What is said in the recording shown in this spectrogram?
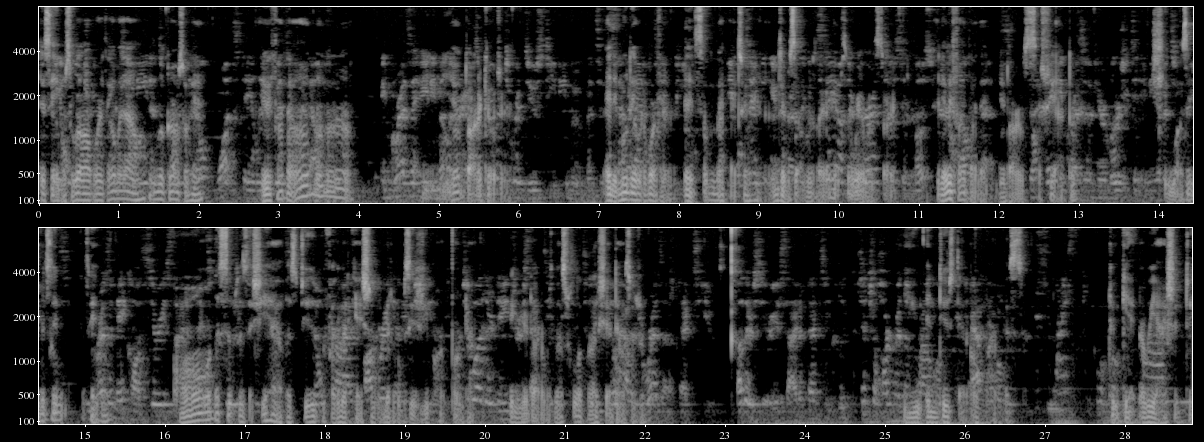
disabled. So we're all worried. Oh my god, little girl's okay. And we found out, oh no, no, no, no. Your daughter killed you. And it moved in with the boyfriend. And it's something that to him. And Jim was like, it's a one story. And then we found out that your daughter was sexually active. She wasn't disabled. All the symptoms that she had was due before the medication and medical procedure you performed on. Meaning your daughter was to look like she had Down syndrome. You induced that on purpose to get a reaction to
